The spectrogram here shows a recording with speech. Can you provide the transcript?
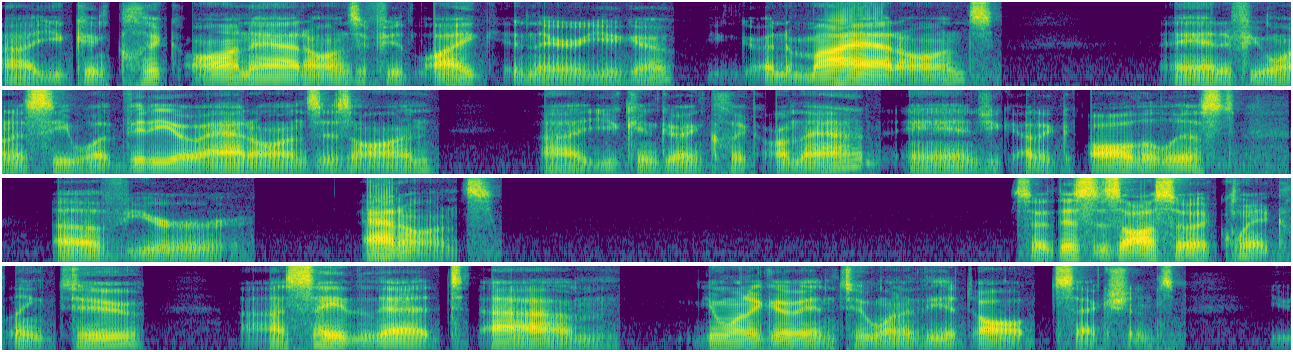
Uh, you can click on add-ons if you'd like, and there you go. You can go into My Add-ons, and if you want to see what video add-ons is on, uh, you can go and click on that, and you got all the list of your add-ons. So this is also a quick link too. Uh, say that um, you want to go into one of the adult sections. You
